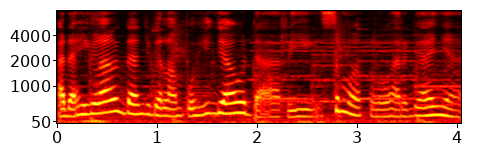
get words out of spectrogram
ada hilal dan juga lampu hijau dari semua keluarganya.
